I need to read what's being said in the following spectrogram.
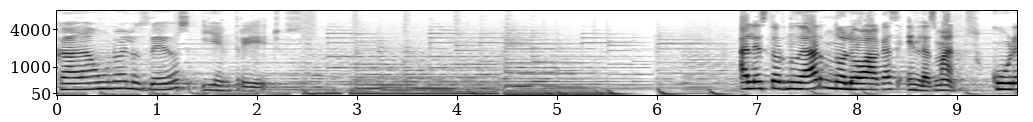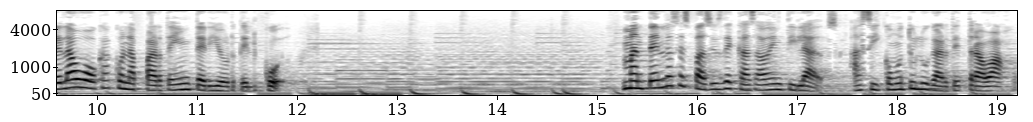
cada uno de los dedos y entre ellos. Al estornudar no lo hagas en las manos, cubre la boca con la parte interior del codo. Mantén los espacios de casa ventilados, así como tu lugar de trabajo,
